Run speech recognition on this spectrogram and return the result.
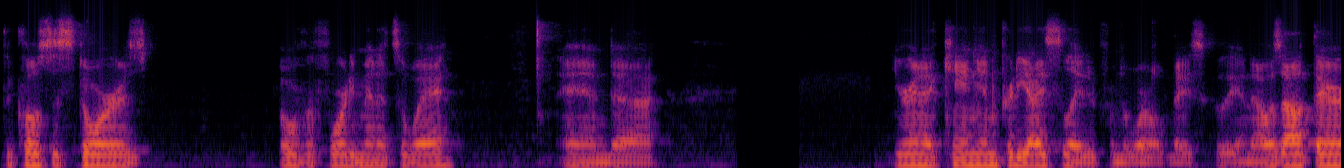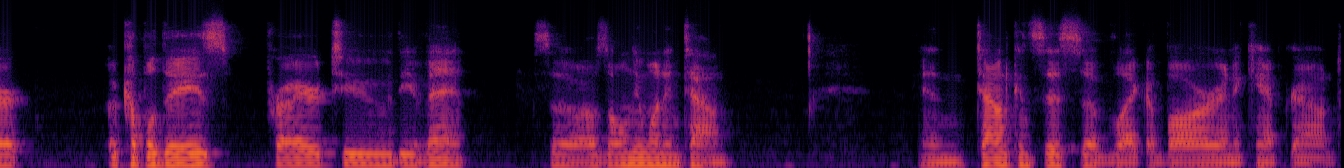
the closest store is over 40 minutes away. And uh, you're in a canyon pretty isolated from the world, basically. And I was out there a couple days prior to the event. So I was the only one in town. And town consists of like a bar and a campground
